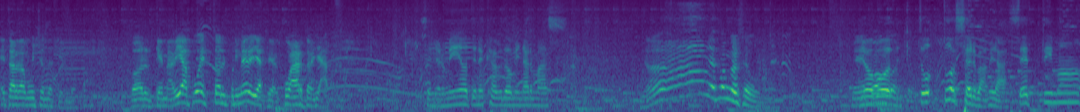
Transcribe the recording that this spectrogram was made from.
he tardado mucho en decirlo. Porque me había puesto el primero y ya estoy el cuarto ya. Señor mío, tienes que dominar más. No, me pongo el segundo. Me Yo pongo voy- el segundo. tú, tú observa, mira, séptimo.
